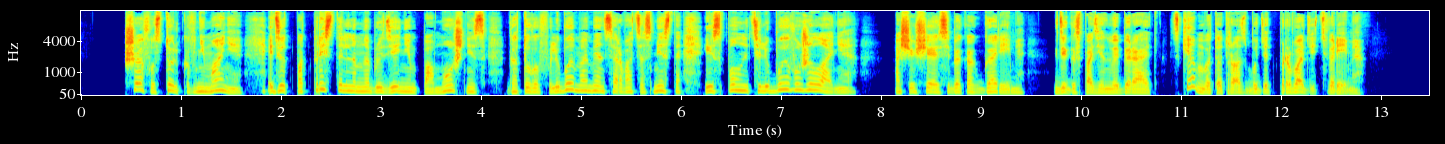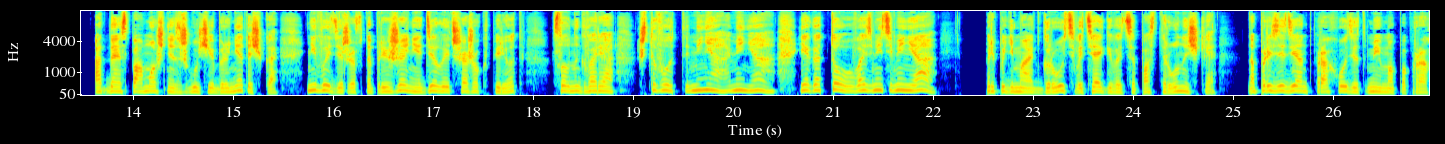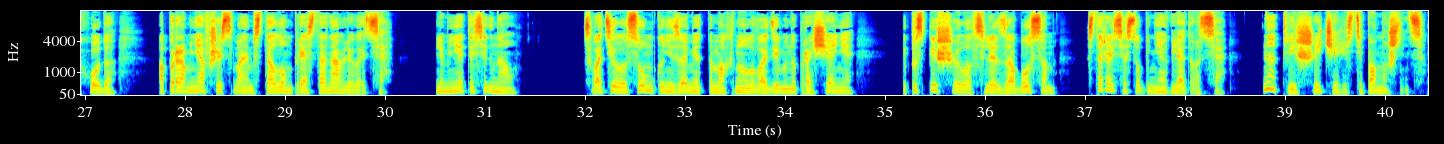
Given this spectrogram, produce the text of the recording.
Шефу столько внимания идет под пристальным наблюдением помощниц, готовых в любой момент сорваться с места и исполнить любое его желание, ощущая себя как в гареме, где господин выбирает, с кем в этот раз будет проводить время. Одна из помощниц, жгучая брюнеточка, не выдержав напряжения, делает шажок вперед, словно говоря, что вот меня, меня, я готова, возьмите меня. Приподнимает грудь, вытягивается по струночке, но президент проходит мимо по проходу, а поравнявшись с моим столом, приостанавливается. Для меня это сигнал. Схватила сумку, незаметно махнула Вадиму на прощание и поспешила вслед за боссом, стараясь особо не оглядываться на отвисшие челюсти помощницы.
